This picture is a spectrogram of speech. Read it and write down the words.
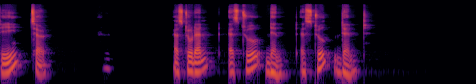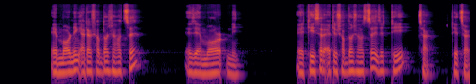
teacher student student student এ মর্নিং এটার শব্দাংশ হচ্ছে এই যে মর্নিং। এই টিচার এটির শব্দাংশ হচ্ছে এই যে টিচার টিচার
